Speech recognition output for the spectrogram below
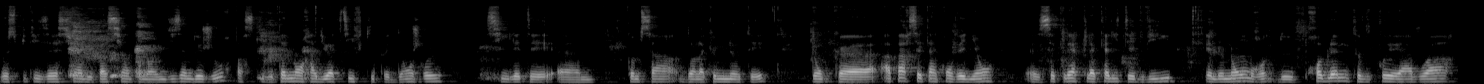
l'hospitalisation du patient pendant une dizaine de jours parce qu'il est tellement radioactif qu'il peut être dangereux s'il était euh, comme ça dans la communauté. Donc, euh, à part cet inconvénient, euh, c'est clair que la qualité de vie et le nombre de problèmes que vous pouvez avoir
